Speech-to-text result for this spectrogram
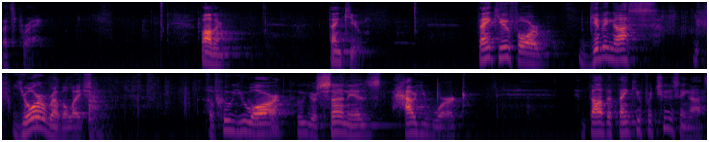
Let's pray. Father, thank you. Thank you for giving us your revelation of who you are, who your Son is, how you work. And Father, thank you for choosing us.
